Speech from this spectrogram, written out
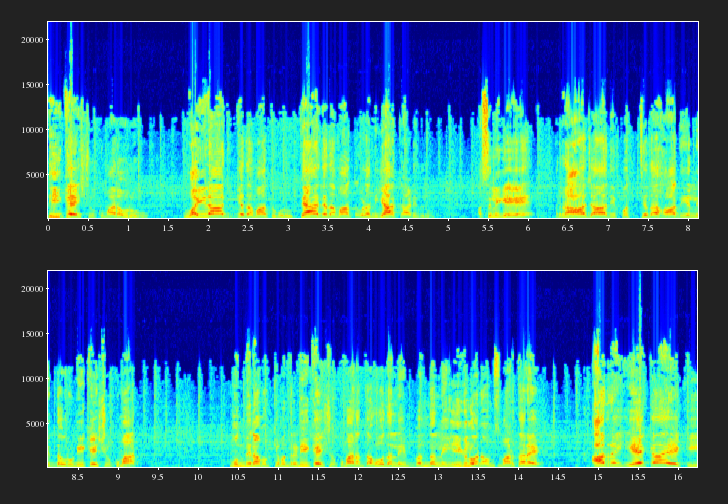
ಡಿ ಕೆ ಶಿವಕುಮಾರ್ ಅವರು ವೈರಾಗ್ಯದ ಮಾತುಗಳು, ತ್ಯಾಗದ ಮಾತುಗಳನ್ನು ಯಾಕೆ ಆಡಿದರು? ಅಸಲಿಗೆ ರಾಜಾಧಿಪತ್ಯದ ಹಾದಿಯಲ್ಲಿದ್ದವರು ಡಿ ಕೆ ಶಿವಕುಮಾರ್. ಮುಂದಿನ ಮುಖ್ಯಮಂತ್ರಿ ಡಿ ಕೆ ಶಿವಕುಮಾರ್ ಅಂತ ಹೋದಲ್ಲಿ, ಬಂದಲ್ಲಿ ಈಗಲೂ ಅನೌನ್ಸ್ ಮಾಡ್ತಾರೆ. ಆದ್ರೆ ಏಕಾಏಕಿ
